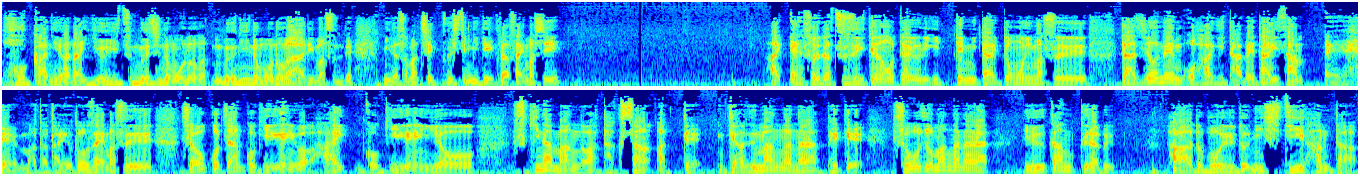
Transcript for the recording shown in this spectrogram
う。他にはない唯一無二のものが、無二のものがありますんで、皆様チェックしてみてくださいまし。はい、えー、それでは続いてのお便り行ってみたいと思います。ラジオネームおはぎ食べたいさん。えー、またありがとうございます。しょうこちゃんごきげんよう。はい、ごきげんよう。好きな漫画はたくさんあって、ギャグ漫画ならペケ、少女漫画なら勇敢クラブ、ハードボイルドにシティハンタ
